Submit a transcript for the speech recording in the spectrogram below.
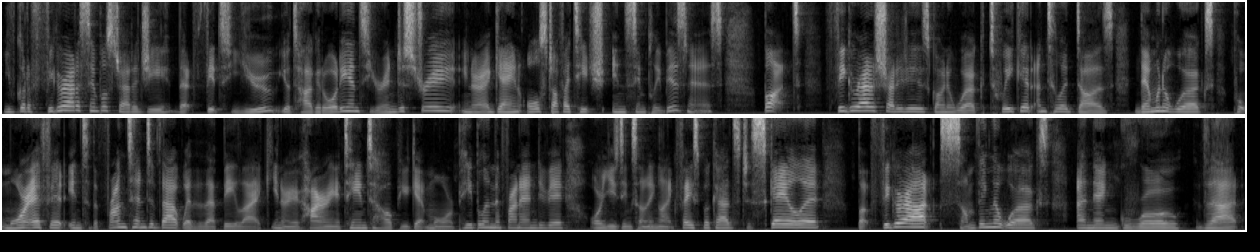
You've got to figure out a simple strategy that fits you, your target audience, your industry. You know, again, all stuff I teach in Simply Business. But Figure out a strategy that's going to work, tweak it until it does. Then, when it works, put more effort into the front end of that, whether that be like, you know, hiring a team to help you get more people in the front end of it or using something like Facebook ads to scale it. But figure out something that works and then grow that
